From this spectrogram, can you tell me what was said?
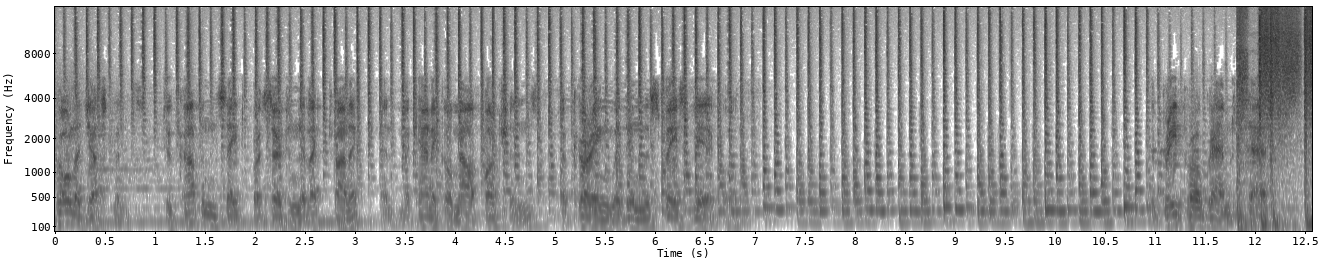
Control adjustments to compensate for certain electronic and mechanical malfunctions occurring within the space vehicle. The pre-programmed test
